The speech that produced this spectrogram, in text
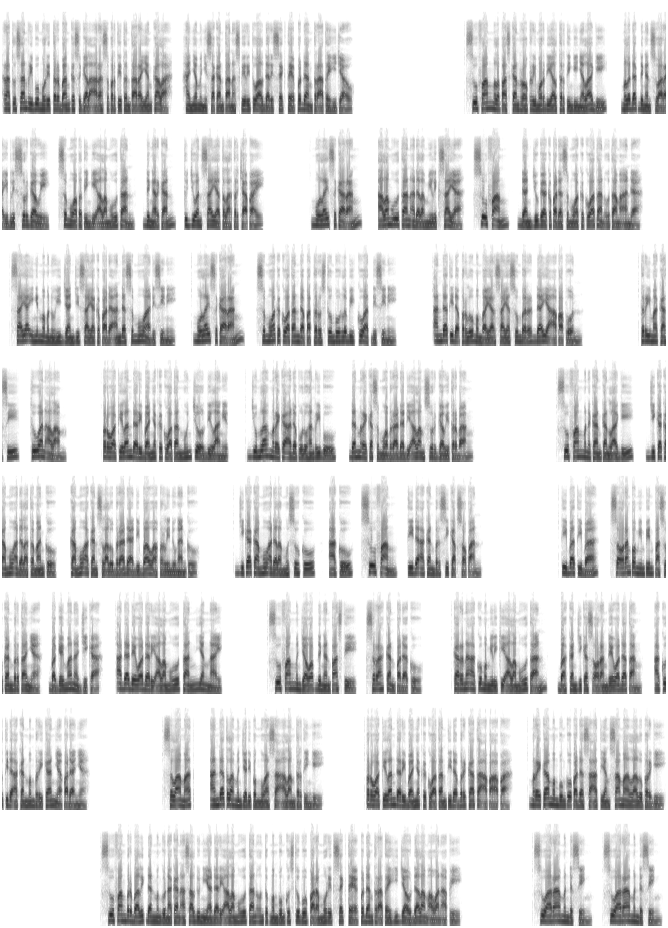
Ratusan ribu murid terbang ke segala arah seperti tentara yang kalah, hanya menyisakan tanah spiritual dari Sekte Pedang Teratai Hijau. Su Fang melepaskan roh primordial tertingginya lagi, meledak dengan suara iblis surgawi, semua petinggi alam hutan, dengarkan, tujuan saya telah tercapai. Mulai sekarang, alam hutan adalah milik saya, Su Fang, dan juga kepada semua kekuatan utama Anda. Saya ingin memenuhi janji saya kepada Anda semua di sini. Mulai sekarang, semua kekuatan dapat terus tumbuh lebih kuat di sini. Anda tidak perlu membayar saya sumber daya apa pun. Terima kasih, Tuan Alam. Perwakilan dari banyak kekuatan muncul di langit. Jumlah mereka ada puluhan ribu, dan mereka semua berada di alam surgawi terbang. Su Fang menekankan lagi, jika kamu adalah temanku, kamu akan selalu berada di bawah perlindunganku. Jika kamu adalah musuhku, aku, Su Fang, tidak akan bersikap sopan. Tiba-tiba, seorang pemimpin pasukan bertanya, bagaimana jika ada dewa dari alam hutan yang naik? Su Fang menjawab dengan pasti, serahkan padaku. Karena aku memiliki alam hutan, bahkan jika seorang dewa datang, aku tidak akan memberikannya padanya. Selamat, Anda telah menjadi penguasa alam tertinggi. Perwakilan dari banyak kekuatan tidak berkata apa-apa. Mereka membungkuk pada saat yang sama lalu pergi. Su Fang berbalik dan menggunakan asal dunia dari alam hutan untuk membungkus tubuh para murid sekte pedang teratai hijau dalam awan api. Suara mendesing. Suara mendesing.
